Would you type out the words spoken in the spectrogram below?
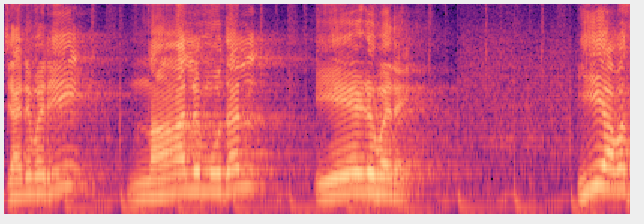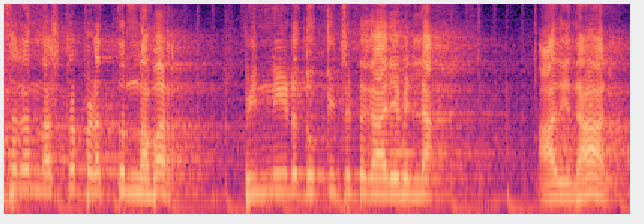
ജനുവരി നാല് മുതൽ ഏഴ് വരെ. ഈ അവസരം നഷ്ടപ്പെടുത്തുന്നവർ പിന്നീട് ദുഃഖിച്ചിട്ട് കാര്യമില്ല. അതിനാൽ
